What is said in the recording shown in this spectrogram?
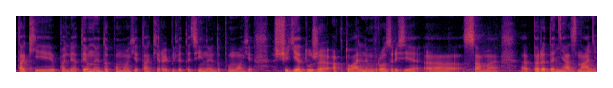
так і паліативної допомоги, так і реабілітаційної допомоги, що є дуже актуальним в розрізі е, саме е, передання знань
